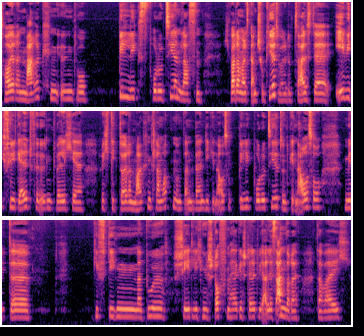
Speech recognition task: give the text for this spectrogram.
teuren Marken irgendwo billigst produzieren lassen. Ich war damals ganz schockiert, weil du zahlst ja ewig viel Geld für irgendwelche richtig teuren Markenklamotten und dann werden die genauso billig produziert und genauso mit äh, giftigen, naturschädlichen Stoffen hergestellt wie alles andere. Da war ich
